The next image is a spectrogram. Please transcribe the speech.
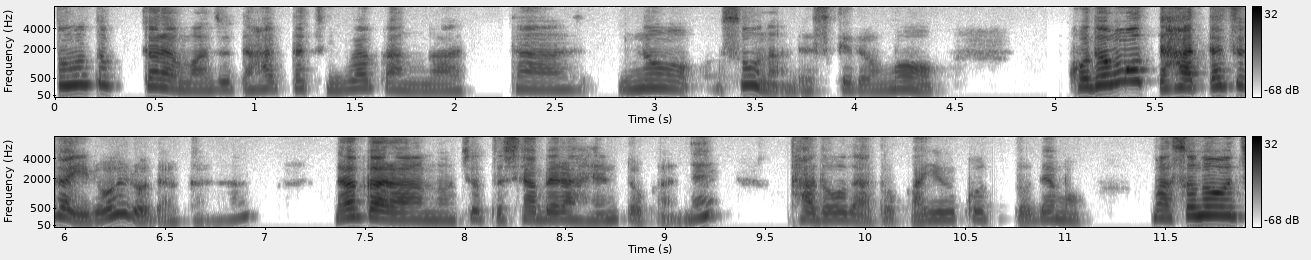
その時からまあずっと発達に違和感があったのそうなんですけども、子供って発達がいろいろだから、だからあのちょっと喋らへんとかね、多動だとかいうことでも、まあ、そのうち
